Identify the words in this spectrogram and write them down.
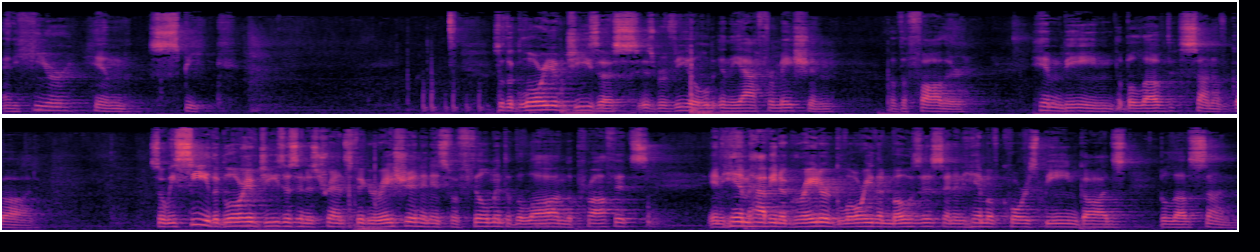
and hear him speak. So the glory of Jesus is revealed in the affirmation of the Father, Him being the beloved Son of God. So we see the glory of Jesus in His transfiguration, in His fulfillment of the law and the prophets, in Him having a greater glory than Moses, and in Him, of course, being God's beloved Son.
